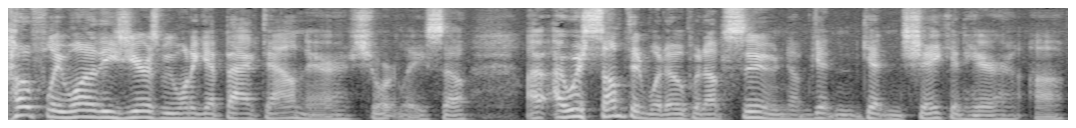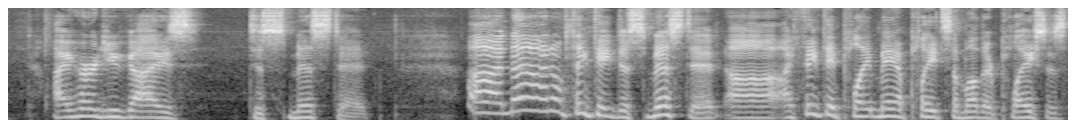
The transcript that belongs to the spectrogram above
hopefully, one of these years we want to get back down there shortly. So, I, I wish something would open up soon. I'm getting getting shaken here. Uh, I heard you guys dismissed it. Uh, no, I don't think they dismissed it. Uh, I think they played, may have played some other places.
